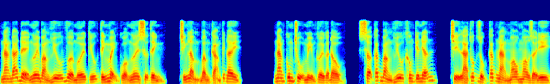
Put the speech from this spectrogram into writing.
Nàng đã để ngươi bằng hữu vừa mới cứu tính mệnh của ngươi sự tình, chính lẩm bẩm cảm kích đây. Nam cung trụ mỉm cười gật đầu, sợ các bằng hữu không kiên nhẫn, chỉ là thúc giục các nàng mau mau rời đi.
